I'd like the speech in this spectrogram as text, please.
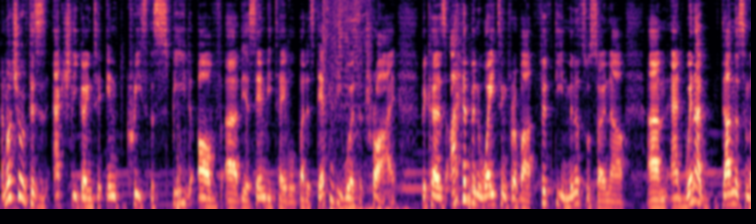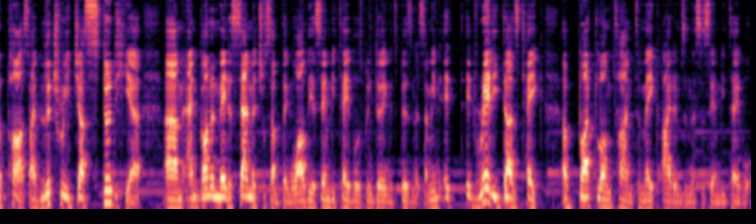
I'm not sure if this is actually going to increase the speed of uh, the assembly table, but it's definitely worth a try because I have been waiting for about 15 minutes or so now. Um, and when I've done this in the past, I've literally just stood here um, and gone and made a sandwich or something while the assembly table has been doing its business. I mean, it, it really does take a butt long time to make items in this assembly table.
